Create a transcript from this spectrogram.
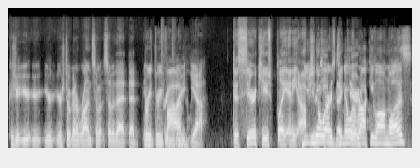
Because you're you're you're you're still going to run some some of that that you know, Three, three, five. yeah. Does Syracuse play any You- option? you know where do you next know where? Rocky Long was?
